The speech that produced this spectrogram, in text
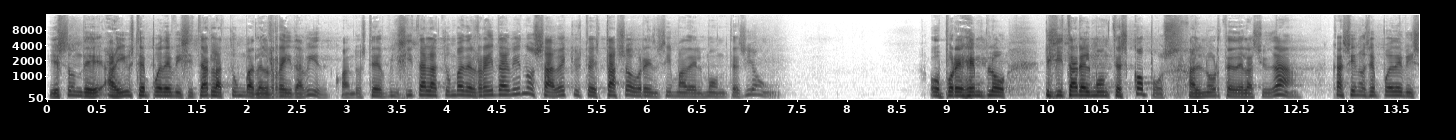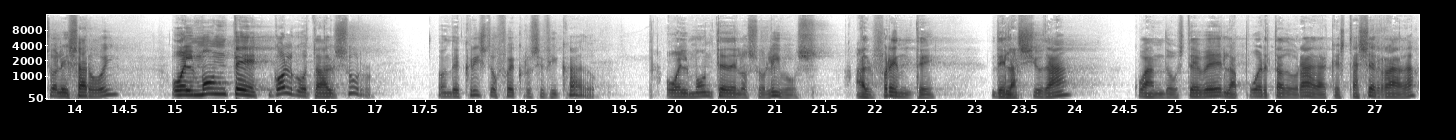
Y es donde ahí usted puede visitar la tumba del rey David. Cuando usted visita la tumba del rey David no sabe que usted está sobre encima del monte Sión. O por ejemplo, visitar el monte Escopos al norte de la ciudad. Casi no se puede visualizar hoy. O el monte Gólgota al sur, donde Cristo fue crucificado. O el monte de los olivos al frente de la ciudad cuando usted ve la puerta dorada que está cerrada,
